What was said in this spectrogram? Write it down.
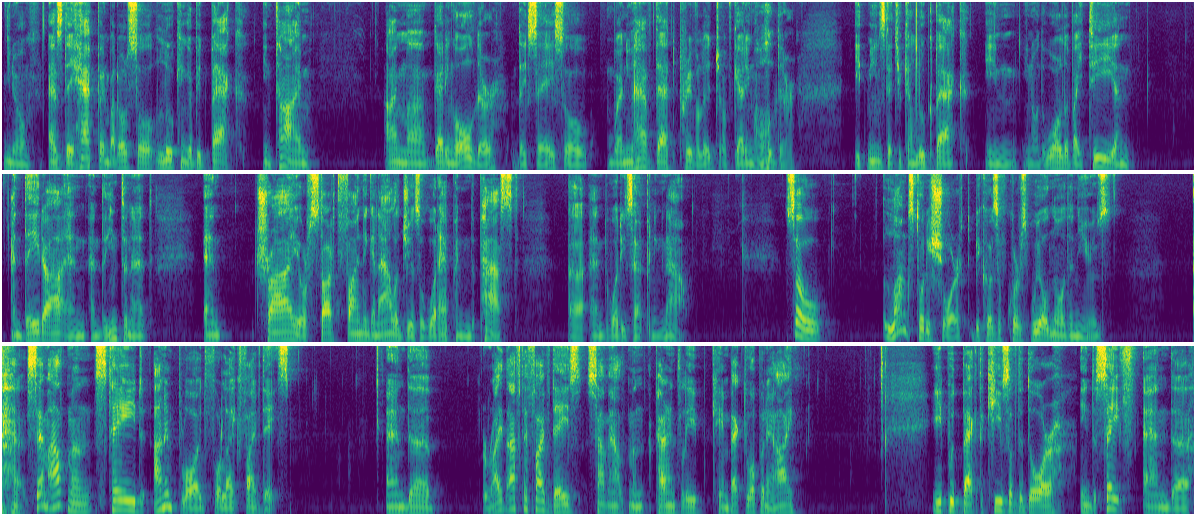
you know, as they happen, but also looking a bit back in time. I'm uh, getting older, they say. So, when you have that privilege of getting older, it means that you can look back in you know the world of IT and and data and, and the internet and try or start finding analogies of what happened in the past uh, and what is happening now. So, long story short, because of course we all know the news, Sam Altman stayed unemployed for like five days. And uh, right after five days, Sam Altman apparently came back to OpenAI he put back the keys of the door in the safe and uh,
